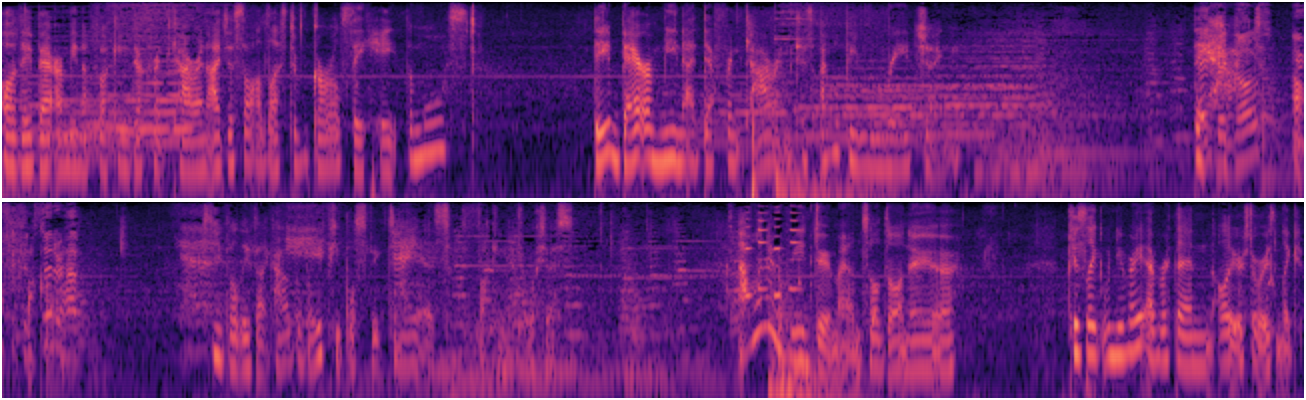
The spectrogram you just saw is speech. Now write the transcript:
Oh, they better mean a fucking different Karen. I just saw a list of girls they hate the most. They better mean a different Karen, because I will be raging. They hey, have Big Nose, to. you oh, should fuck consider off. Can you believe that, Kyle? The way people speak to me is fucking atrocious. I want to redo my Until Dawn. Because, like, when you write everything, all your stories in, like,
